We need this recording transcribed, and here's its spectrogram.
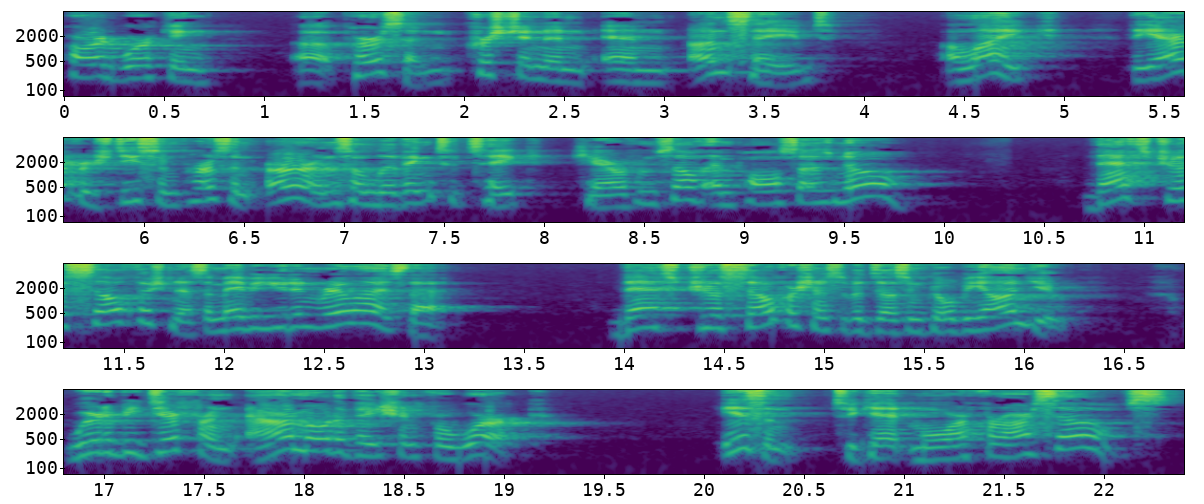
hardworking uh, person, Christian and, and unsaved alike, the average decent person earns a living to take care of himself. And Paul says, no, that's just selfishness. And maybe you didn't realize that. That's just selfishness if it doesn't go beyond you. We're to be different. Our motivation for work isn't to get more for ourselves.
